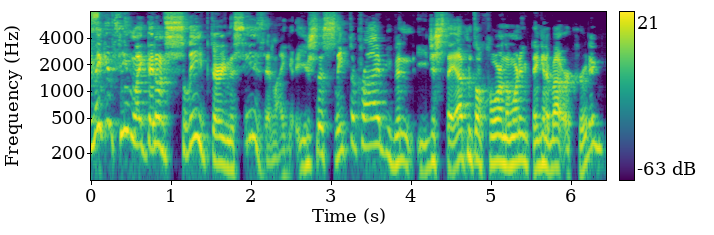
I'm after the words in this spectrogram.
make it seem like they don't sleep during the season. Like you're so sleep deprived. You've been you just stay up until four in the morning thinking about recruiting.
